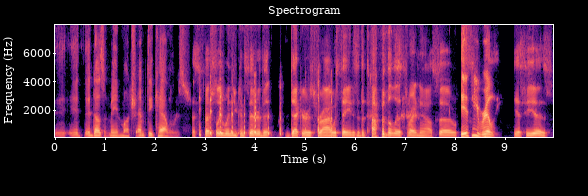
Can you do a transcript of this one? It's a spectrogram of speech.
It, it, it doesn't mean much. Empty calories. Especially when you consider that Dekkers for Iowa State is at the top of the list right now. So, is he really? yes, he is.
